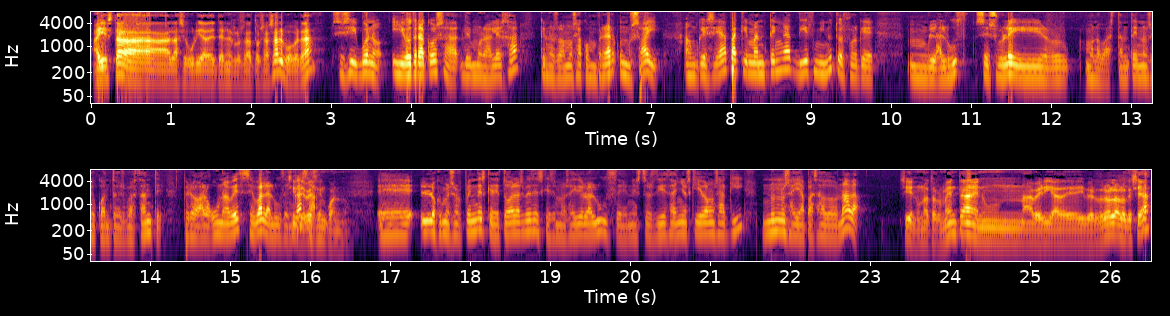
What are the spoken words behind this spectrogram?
ahí está la seguridad de tener los datos a salvo, ¿verdad? Sí, sí, bueno, y otra cosa de moraleja, que nos vamos a comprar un SAI, aunque sea para que mantenga 10 minutos, porque la luz se suele ir, bueno, bastante, no sé cuánto es bastante, pero alguna vez se va la luz en casa. Sí, de vez en cuando. Eh, lo que me sorprende es que de todas las veces que se nos ha ido la luz en estos 10 años que llevamos aquí, no nos haya pasado nada. Sí, en una tormenta, en una avería de Iberdrola o lo que sea,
